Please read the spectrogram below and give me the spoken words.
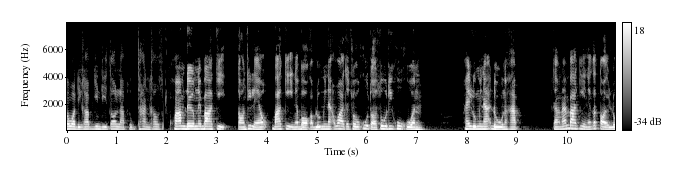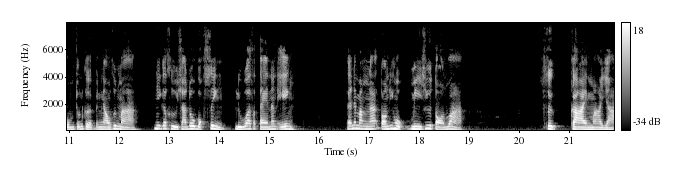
สวัสดีครับ ยินดีต้อนรับทุกท่านเข้าสู่ความเดิมในบากิตอนที่แล้ว บากิเนี่ยบอกกับลูมินะว่าจะโชว์คู่ต่อสู้ที่คู่ควร ให้ลูมินะดูนะครับ จากนั้นบากิเนี่ยก็ต่อยลมจนเกิดเป็นเงาขึ้นมา นี่ก็คือ Shadow Boxing หรือว่าสแตนนั่นเอง และในมังงะตอนที่ 6 มีชื่อตอนว่าศึกกายมายา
